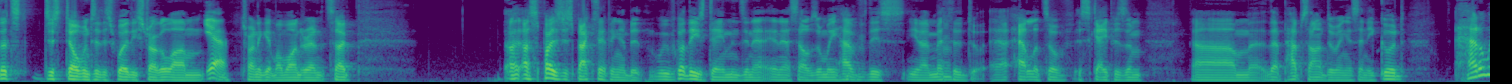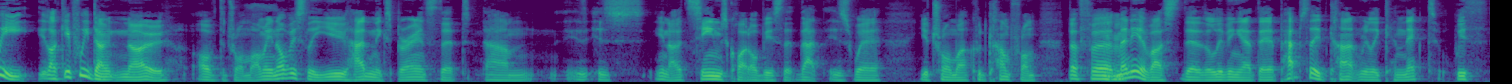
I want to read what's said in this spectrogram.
let's just delve into this worthy struggle. Um yeah. trying to get my mind around it. So I, I suppose just backstepping a bit, we've got these demons in, our, in ourselves, and we have mm-hmm. this, you know, method mm-hmm. outlets of escapism um, that perhaps aren't doing us any good how do we like if we don't know of the trauma? I mean, obviously you had an experience that um, is, is, you know, it seems quite obvious that that is where your trauma could come from. But for mm-hmm. many of us that are living out there, perhaps they can't really connect with,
